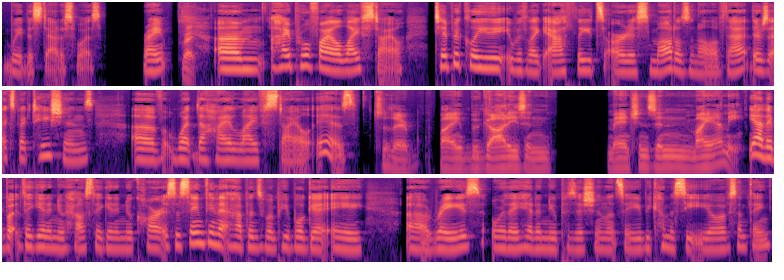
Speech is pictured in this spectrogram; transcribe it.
way the status was, right? Right. Um, high profile lifestyle. Typically, with like athletes, artists, models, and all of that, there's expectations of what the high lifestyle is. So they're buying Bugattis and mansions in Miami. Yeah, they but they get a new house, they get a new car. It's the same thing that happens when people get a uh, raise or they hit a new position. Let's say you become a CEO of something.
